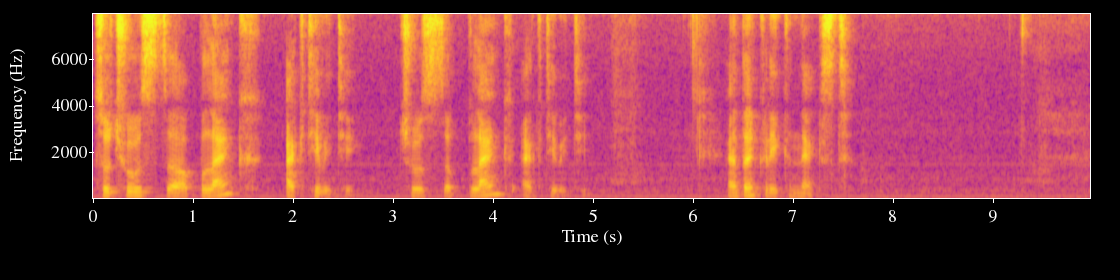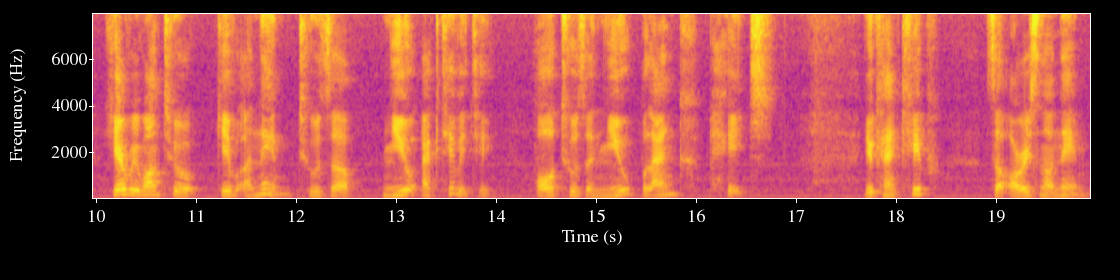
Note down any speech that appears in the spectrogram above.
So choose the blank activity. Choose the blank activity. And then click next. Here we want to give a name to the new activity or to the new blank page. You can keep the original name,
